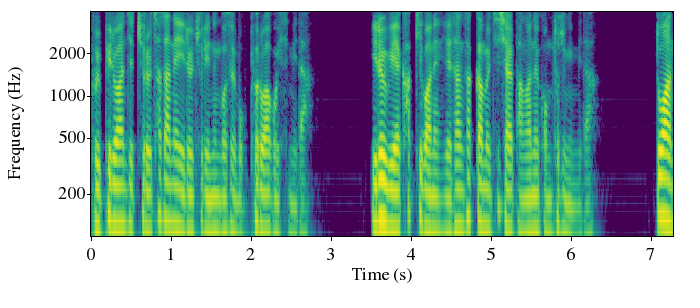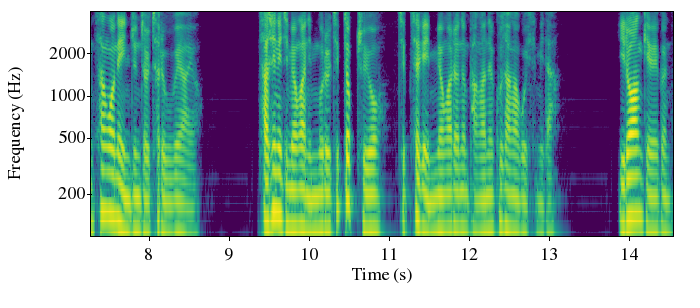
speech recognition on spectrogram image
불필요한 지출을 찾아내 이를 줄이는 것을 목표로 하고 있습니다. 이를 위해 각 기관에 예산 삭감을 지시할 방안을 검토 중입니다. 또한 상원의 인준 절차를 우회하여 자신이 지명한 인물을 직접 주요 직책에 임명하려는 방안을 구상하고 있습니다. 이러한 계획은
